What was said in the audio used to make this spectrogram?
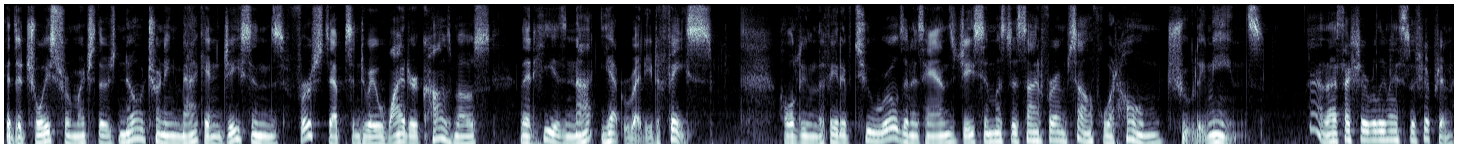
It's a choice from which there's no turning back, and Jason's first steps into a wider cosmos that he is not yet ready to face. Holding the fate of two worlds in his hands, Jason must decide for himself what home truly means. Yeah, that's actually a really nice description.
